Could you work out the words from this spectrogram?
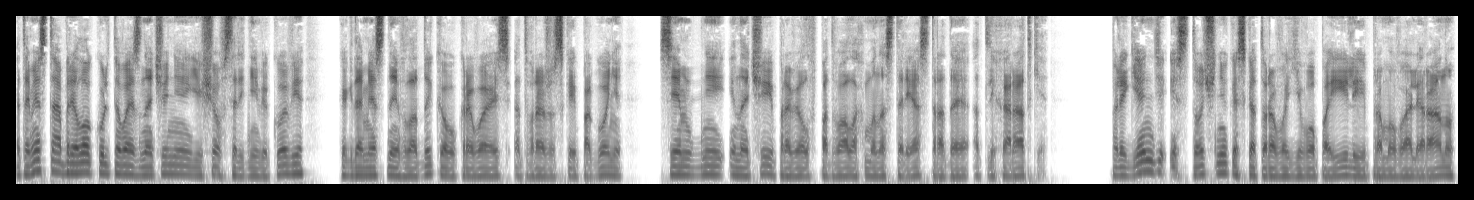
Это место обрело культовое значение еще в Средневековье, когда местный владыка, укрываясь от вражеской погони, семь дней и ночей провел в подвалах монастыря, страдая от лихорадки. По легенде, источник, из которого его поили и промывали рану,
